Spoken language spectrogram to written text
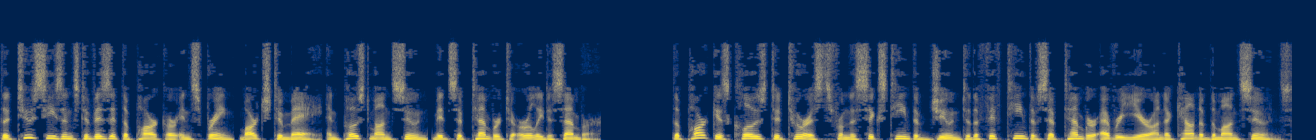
The two seasons to visit the park are in spring March to May and post-monsoon mid-September to early December. The park is closed to tourists from the 16th of June to the 15th of September every year on account of the monsoons.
